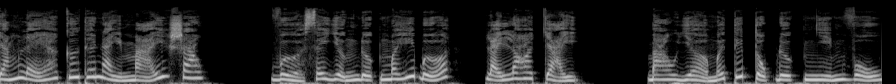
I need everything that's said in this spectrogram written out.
Chẳng lẽ cứ thế này mãi sao? Vừa xây dựng được mấy bữa, lại lo chạy. Bao giờ mới tiếp tục được nhiệm vụ?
